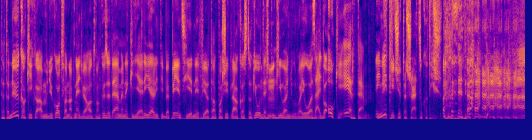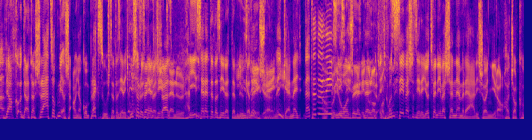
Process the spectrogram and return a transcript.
Tehát a nők, akik mondjuk ott vannak 40-60 között, elmennek így ilyen realitybe, pénz, hírné, fiatal pasit leakasztok, jó testű, ki van gyúrva, jó az ágyba. Oké, értem. Én Mit egy kicsit a srácokat is. De a, de a srácok mi? A anyakomplexus? Tehát azért egy 25 éves srác. Hát Hát, szereted az érettebb nőket? Igen. Egy, tehát, tehát, Hogy jó, azért ne- dolog. egy egy Az- 20 éves azért egy 50 évesen nem reális annyira, ha csak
